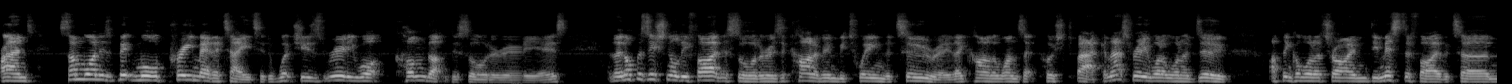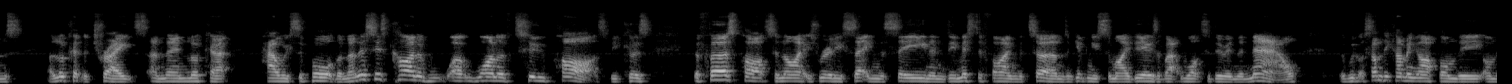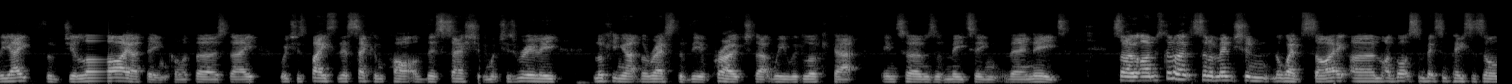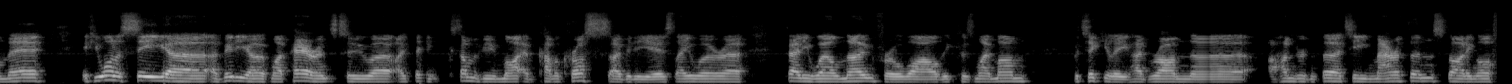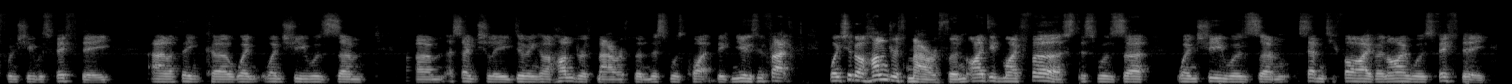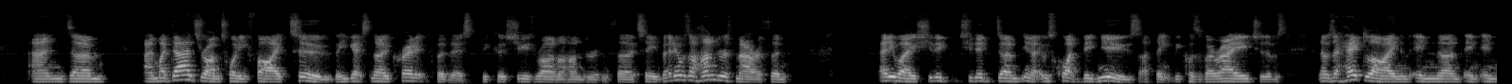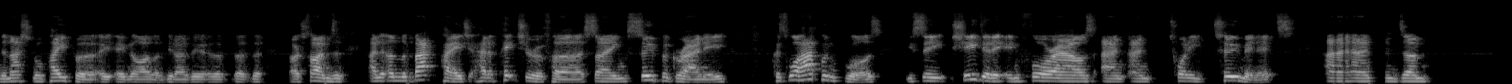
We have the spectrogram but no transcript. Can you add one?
and someone is a bit more premeditated, which is really what conduct disorder really is. And then oppositional defiant disorder is a kind of in between the two, really. they're kind of the ones that push back. And that's really what I want to do. I think I want to try and demystify the terms, I look at the traits, and then look at how we support them. And this is kind of uh, one of two parts because the first part tonight is really setting the scene and demystifying the terms and giving you some ideas about what to do in the now we've got something coming up on the on the 8th of July, I think, on a Thursday, which is basically the second part of this session, which is really looking at the rest of the approach that we would look at in terms of meeting their needs. So I'm just going to sort of mention the website. Um, I've got some bits and pieces on there. If you want to see uh, a video of my parents, who uh, I think some of you might have come across over the years, they were uh, fairly well known for a while because my mum particularly had run uh, 113 marathons starting off when she was 50 and i think uh, when when she was um, um, essentially doing her 100th marathon this was quite big news. In fact when she did her 100th marathon i did my first. This was uh, when she was um, 75 and i was 50 and um, and my dad's run 25 too but he gets no credit for this because she's run 113 but it was a 100th marathon anyway, she did. She did. Um, you know, it was quite big news, I think, because of her age. There was there was a headline in um, in, in the national paper in, Ireland. You know, the the, the, Irish Times, and, and on the back page it had a picture of her saying "Super Granny," because what happened was, you see, she did it in four hours and and twenty two minutes, and um,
